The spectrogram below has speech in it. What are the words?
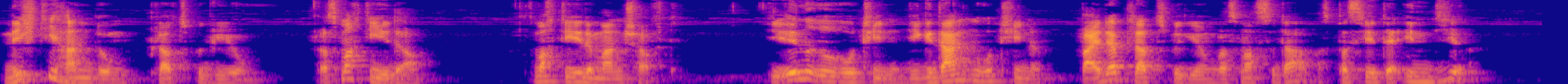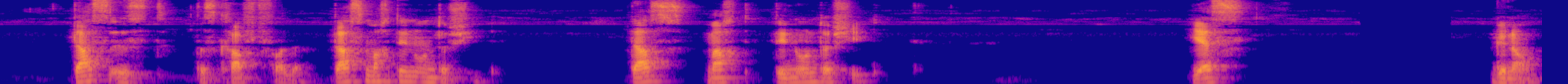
Nicht die Handlung, Platzbegehung. Das macht jeder. Das macht jede Mannschaft. Die innere Routine, die Gedankenroutine. Bei der Platzbegehung, was machst du da? Was passiert da in dir? Das ist das Kraftvolle. Das macht den Unterschied. Das macht den Unterschied. Yes. Genau.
